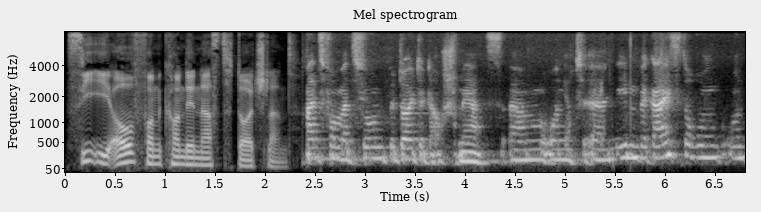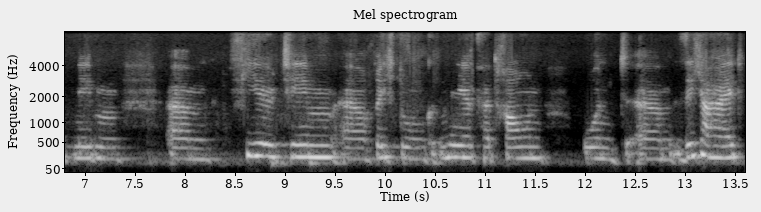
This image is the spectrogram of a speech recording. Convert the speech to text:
CEO von Condé Nast Deutschland. Transformation bedeutet auch Schmerz. Ähm, und äh, neben Begeisterung und neben ähm, viel Themen äh, Richtung Nähe, Vertrauen und ähm, Sicherheit,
